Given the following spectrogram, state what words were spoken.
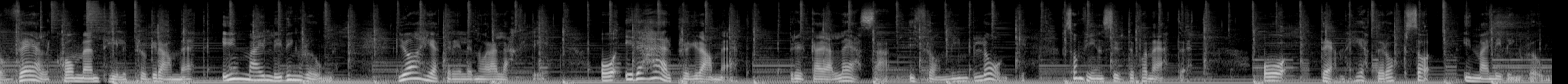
och välkommen till programmet In My Living Room. Jag heter Eleonora Lahti och i det här programmet brukar jag läsa ifrån min blogg som finns ute på nätet. Och den heter också In My Living Room.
